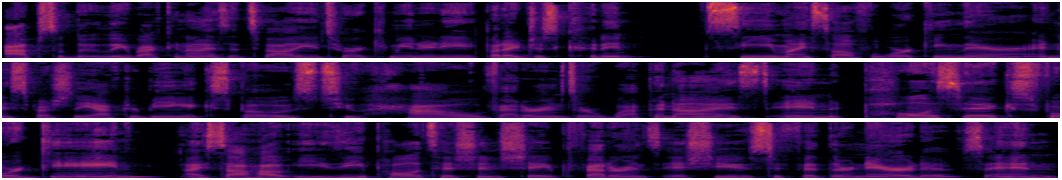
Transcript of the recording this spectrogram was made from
absolutely recognize its value to our community, but I just couldn't see myself working there and especially after being exposed to how veterans are weaponized in politics for gain i saw how easy politicians shaped veterans issues to fit their narratives and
